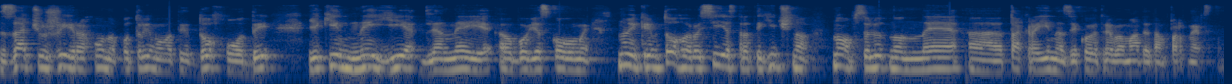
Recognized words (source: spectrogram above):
за чужий рахунок отримувати доходи, які не є для неї обов'язковими. Ну і крім того, Росія стратегічно ну абсолютно не е, та країна, з якою треба мати там партнерство.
